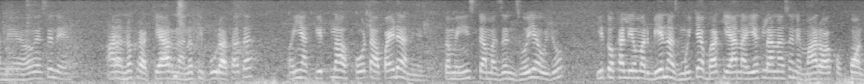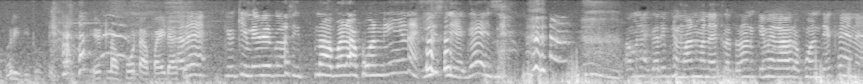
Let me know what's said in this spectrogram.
અને હવે છે ને, આના નખરા ક્યારના નથી પૂરા થતા. અહીંયા કેટલા ફોટા પાડ્યા ને, તમે ઇન્સ્ટામાં જઈને જોઈ આવજો. એ તો ખાલી અમારે બેના જ મૂક્યા બાકી આના એકલાના છે ને મારો આખો ફોન ભરી દીધો છે એટલા ફોટા પાડ્યા છે अरे क्योंकि मेरे पास इतना बड़ा फोन नहीं है ना इसलिए गाइस અમને ગરીબ ને માન મને એટલો ત્રણ કેમેરા વાળો ફોન દેખાય ને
